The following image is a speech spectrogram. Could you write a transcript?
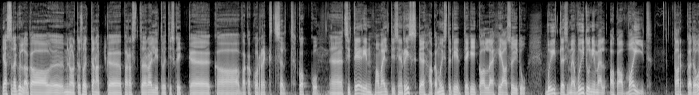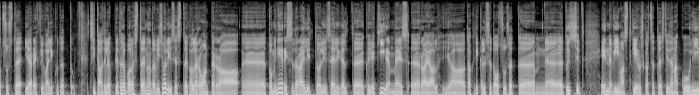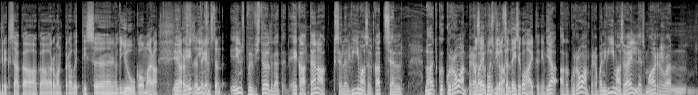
jah, seda küll, aga äh, minu arvates Ott Tänak äh, pärast rallit võttis kõike äh, ka väga korrektselt kokku. tsiteerin, ma vältisin riske, aga mõistagi tegi Kalle hea sõidu. võitlesime võidu nimel, aga vaid tarkade otsuste ja rehvi valiku tõttu. tsitaadi lõpp ja tõepoolest nõndaviisi oli, sest Kalle Rovanperra äh, domineeris seda rallit, oli selgelt äh, kõige kiirem mees äh, rajal ja taktikalised otsused tõstsid enne viimast kiiruskatset tõesti Tänaku liidriks, aga, aga Rovanperra võttis nii-öelda jõuga oma ära. ja, ja arvestades, et tegemist on. ilmselt võib vist öelda ka, et ega Tänak sellel viimasel katsel noh, et kui, kui Rovanpera no, vajutas viimase teise koha ikkagi. ja, aga kui Rovanpera pani viimase välja, siis ma arvan,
